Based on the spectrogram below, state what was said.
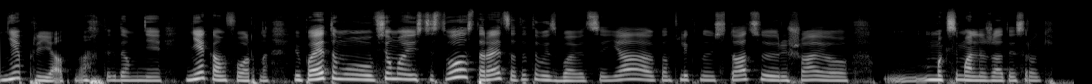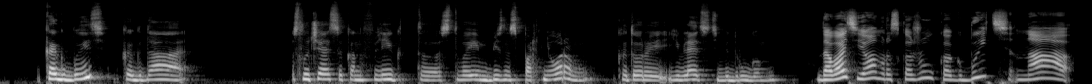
неприятно, когда мне некомфортно. И поэтому все мое естество старается от этого избавиться. Я конфликтную ситуацию решаю максимально сжатые сроки. Как быть, когда случается конфликт э, с твоим бизнес-партнером, который является тебе другом? Давайте я вам расскажу, как быть на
